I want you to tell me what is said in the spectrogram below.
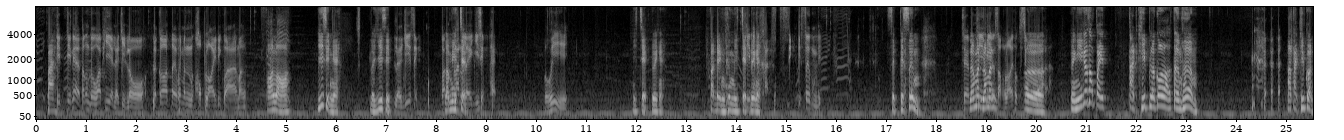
ย่อยไป ทีทีเนี้ยต้องดูว่าพี่เหลือกี่โล แล้วก็เติมให้มันครบร้อยดีกว่ามั้งอ๋อเหรอ ยี่สิบไงเหลือยี่สิบ เหลือยี่สิบเรามีเจ็ด เลยยี่สิบแพ็คอุ้ยมีเจ็ดด้วยไง ประเด็นคือมีเจ็ดพี่ด้วยไงน่าจะขัดสิบปิซึมดิสิบปิซึม ใช่ไหแล้วมันแล้วมันสองร้อยหกสิบเออ อย่างนี้ก็ต้องไปตัดคลิปแล้วก็เติมเพิ่ม อะตัดคลิปก่อน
